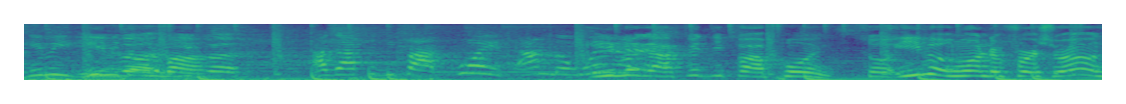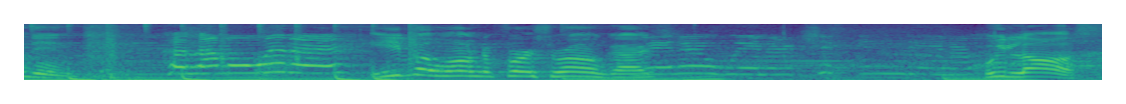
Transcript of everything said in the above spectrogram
Give me, give me Eva, the ball. Eva, I got 55 points. I'm the winner. Eva got 55 points. So Eva won the first round then. Cause I'm a winner. Eva won the first round, guys. Winner, winner, chicken dinner. We lost.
